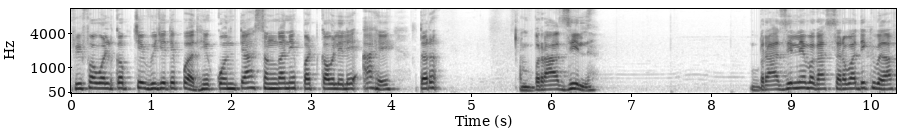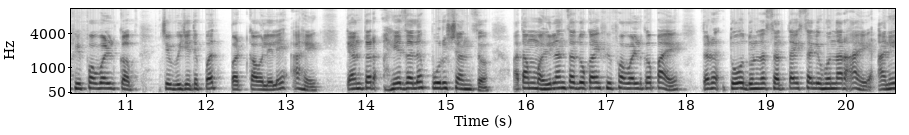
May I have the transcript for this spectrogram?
फिफा वर्ल्ड कपचे विजेतेपद हे कोणत्या संघाने पटकावलेले आहे? तर ब्राझील. ब्राझीलने बघा सर्वाधिक वेळा फिफा वर्ल्ड कपचे विजेतेपद पटकावलेले आहे. त्यानंतर हे झालं पुरुषांचं. आता महिलांचा जो काही फिफा वर्ल्ड कप आहे तर तो दोन हजार सत्तावीस साली होणार आहे आणि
